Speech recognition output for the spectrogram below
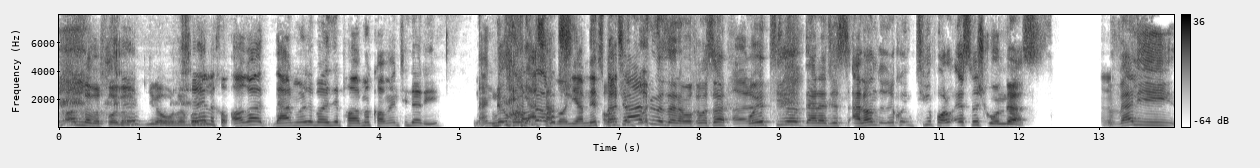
الله به خدا گیر آوردم خیلی خب آقا در مورد بازی پارما کامنتی داری؟ من خیلی عصبانی هم نسبت چه حرفی بزنم؟ آخه مثلا آره. با یه تیم درجه الان این تیم پارما اسمش گنده است. آره. ولی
